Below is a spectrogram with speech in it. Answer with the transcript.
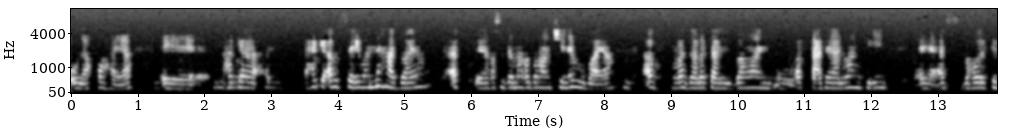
ئۆلا خۆ هەیە هەکە ئەم سەریوان نەهات باە غسل دماغ البوان چی نبو بایا. اف غزالت البوان و اف تعدي كرين از بهورك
